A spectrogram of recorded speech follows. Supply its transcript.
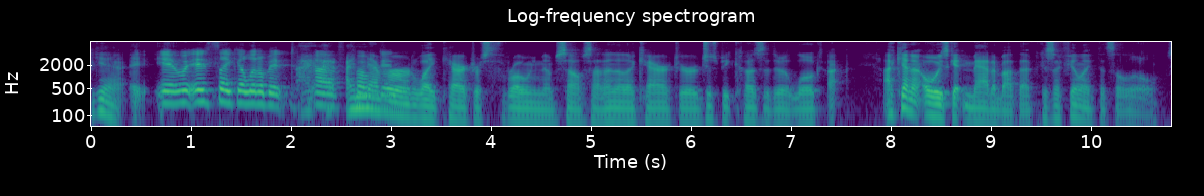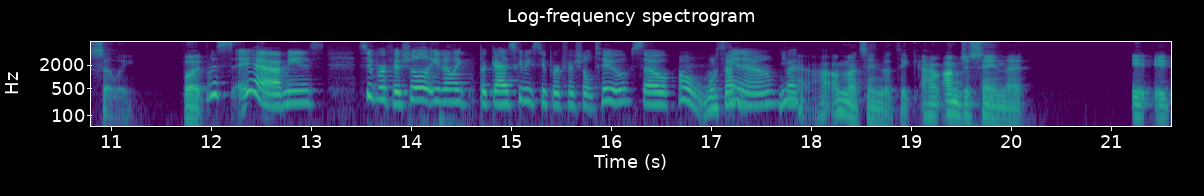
yeah, it, It, it's like a little bit. I, uh, I in. never like characters throwing themselves at another character just because of their looks. I, I kind of always get mad about that because I feel like that's a little silly. But It's- yeah, I mean, it's superficial, you know, like, but guys can be superficial too. So, oh, was that you know, yeah, but I- I'm not saying that they. I- I'm just saying that it it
